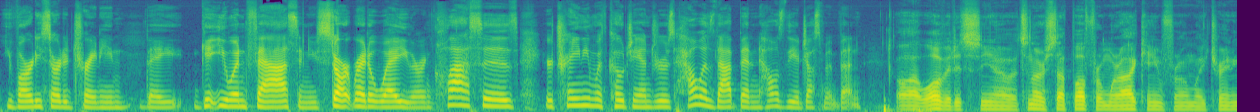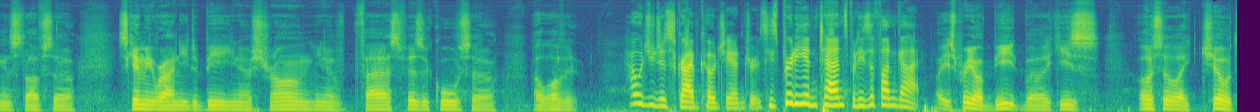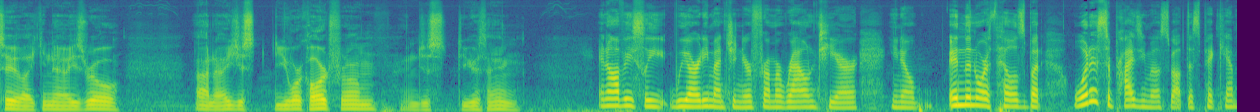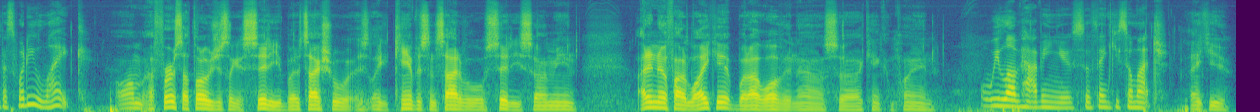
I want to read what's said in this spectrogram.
you've already started training. They get you in fast and you start right away. You're in classes, you're training with Coach Andrews. How has that been and how has the adjustment been? Oh, I love it. It's you know, it's another step up from where I came from, like training and stuff. So it's getting me where I need to be, you know, strong, you know, fast, physical. So I love it. How would you describe Coach Andrews? He's pretty intense, but he's a fun guy. Oh, he's pretty upbeat, but like he's also like chill too. Like, you know, he's real I don't know, you just you work hard for him and just do your thing. And obviously, we already mentioned you're from around here, you know, in the North Hills. But what has surprised you most about this Pitt campus? What do you like? Um, at first, I thought it was just like a city, but it's actual, it's like a campus inside of a little city. So I mean, I didn't know if I'd like it, but I love it now, so I can't complain. Well, we love having you, so thank you so much. Thank you.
